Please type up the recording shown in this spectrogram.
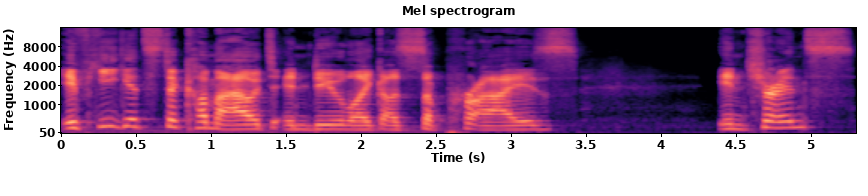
if he gets to come out and do like a surprise entrance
